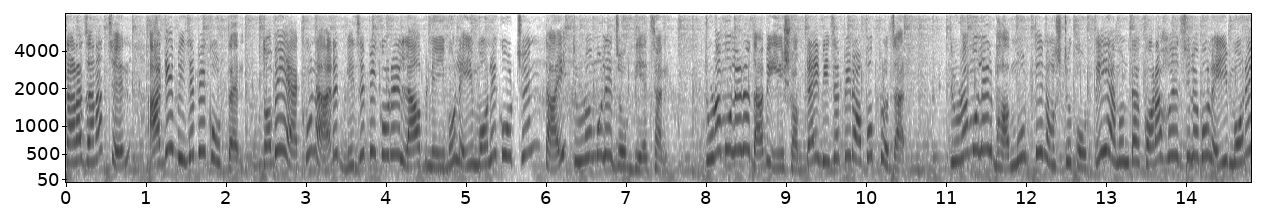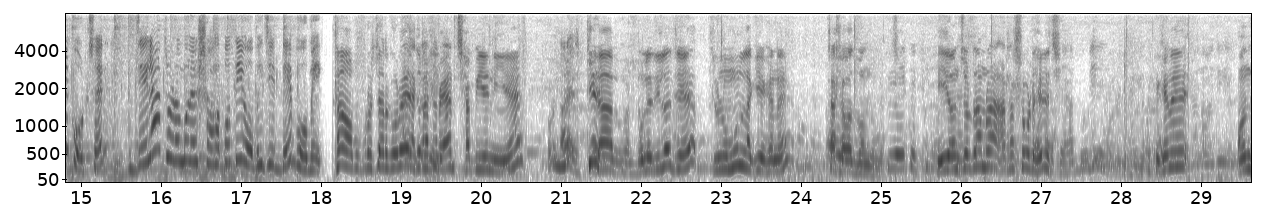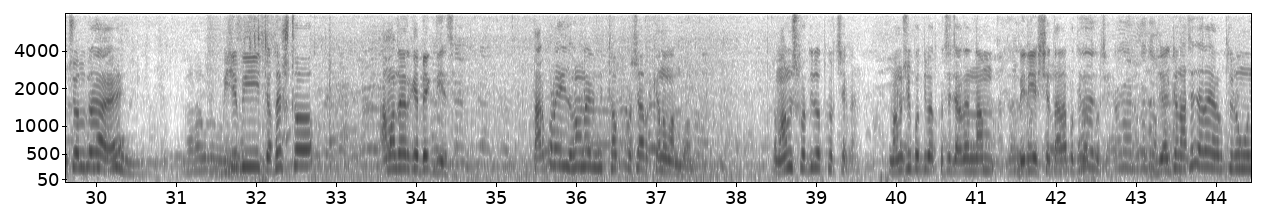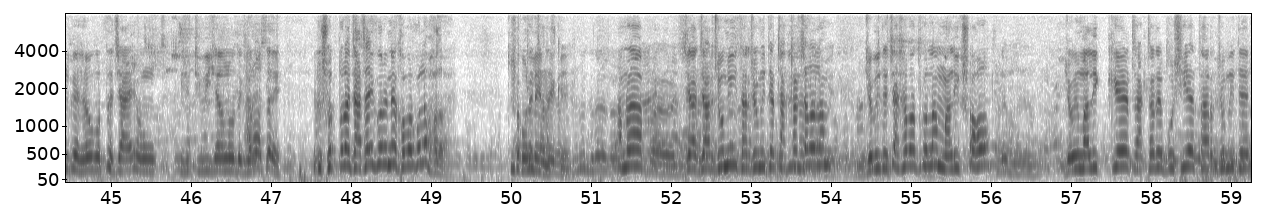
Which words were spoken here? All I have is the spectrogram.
তারা জানাচ্ছেন আগে বিজেপি করতেন তবে এখন আর বিজেপি করে লাভ নেই বলেই মনে করছেন তাই তৃণমূলে যোগ দিয়েছেন। তৃণমূলেরও দাবি সবটাই বিজেপির অপপ্রচার। তৃণমূলের ভাবমূর্তি নষ্ট করতেই এমনটা করা হয়েছিল বলেই মনে করছেন জেলা তৃণমূলের সভাপতি অভিজিৎ দেব ভৌমিক। অপপ্রচার করে একটা প্যাড ছাপিয়ে নিয়ে বলে দিল যে তৃণমূল নাকি এখানে চাষাবাদ বন্ধ করেছে। এই অঞ্চলটা আমরা আঠাশশো ভোটে হেরেছি। এখানে অঞ্চলটায় বিজেপি যথেষ্ট আমাদেরকে বেগ দিয়েছে। তারপরে এই ধরনের মিথ্যা প্রচার কেন মানবো আমরা? মানুষ প্রতিরোধ করছে এটা। মানুষই প্রতিবাদ করছে যাদের নাম বেরিয়ে এসছে তারা প্রতিবাদ করছে। দু একজন আছে যারা এরকম তৃণমূলকে হেয় করতে চায় এবং কিছু টিভি চ্যানেলও দেখলাম একটু সত্যটা যাচাই করে নিয়ে খবর করলে ভালো হয়। কি করলেন আজকে? আমরা যার জমি তার জমিতে ট্রাক্টর চালালাম জমিতে চাষাবাদ করলাম মালিক সহ। জমি মালিককে ট্রাক্টরে বসিয়ে তার জমিতে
